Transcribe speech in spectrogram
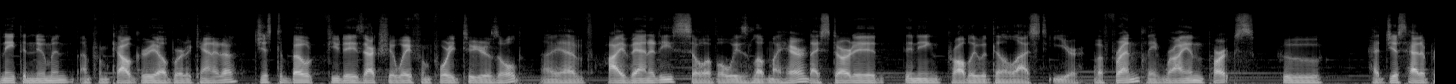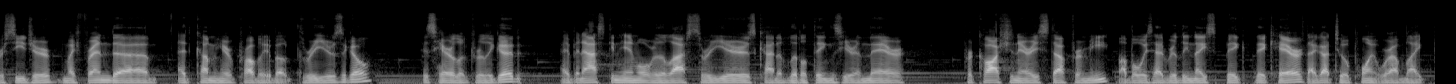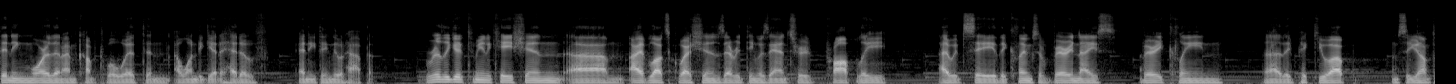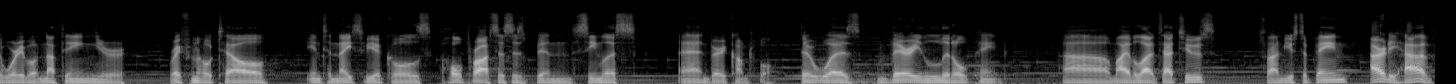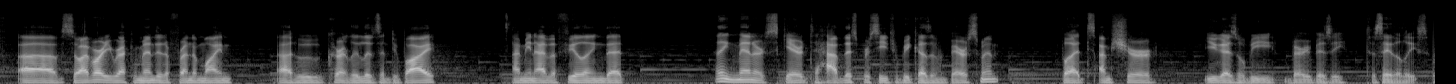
Nathan Newman. I'm from Calgary, Alberta, Canada. Just about a few days actually away from 42 years old. I have high vanity, so I've always loved my hair. I started thinning probably within the last year. I have a friend named Ryan Parks who had just had a procedure. My friend uh, had come here probably about three years ago. His hair looked really good. I've been asking him over the last three years, kind of little things here and there precautionary stuff for me. I've always had really nice, big, thick hair. I got to a point where I'm like thinning more than I'm comfortable with, and I wanted to get ahead of anything that would happen. Really good communication. Um, I have lots of questions. Everything was answered properly. I would say the clinics are very nice, very clean. Uh, they pick you up, and so you don't have to worry about nothing. You're right from the hotel into nice vehicles. The whole process has been seamless and very comfortable. There was very little pain. Um, I have a lot of tattoos, so I'm used to pain. I already have, uh, so I've already recommended a friend of mine uh, who currently lives in Dubai. I mean, I have a feeling that I think men are scared to have this procedure because of embarrassment, but I'm sure you guys will be very busy, to say the least.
